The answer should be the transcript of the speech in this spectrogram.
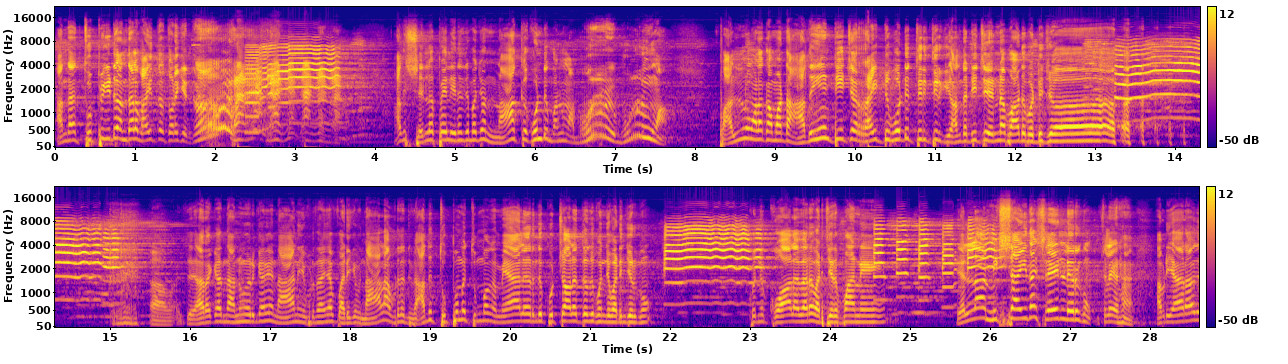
அந்த துப்பிக்கிட்டு அந்த வயிற்றை துடைக்கிது அது செல்ல பயில் என்ன தெரியுமா நாக்கை கொண்டு பண்ணுவான் உருங்குவான் பல்லும் வளர்க்க மாட்டான். அதையும் டீச்சர் ரைட்டு போட்டு திருத்திருக்கு. அந்த டீச்சர் என்ன பாடுபட்டுச்சோ? ஆமாம் யாருக்கா அந்த அனுபவம் இருக்காங்க? நானும் இப்படி தான் படிக்க நானும் அப்படி தான் அது துப்பமே தும்பாங்க மேலே இருந்து குற்றாலத்துலேருந்து கொஞ்சம் வடிஞ்சிருக்கும். கொஞ்சம் கோலை வேற வடிச்சிருப்பானே. எல்லாம் மிக்ஸ் ஆகி தான் ஸ்லேடில் இருக்கும். சில அப்படி யாராவது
